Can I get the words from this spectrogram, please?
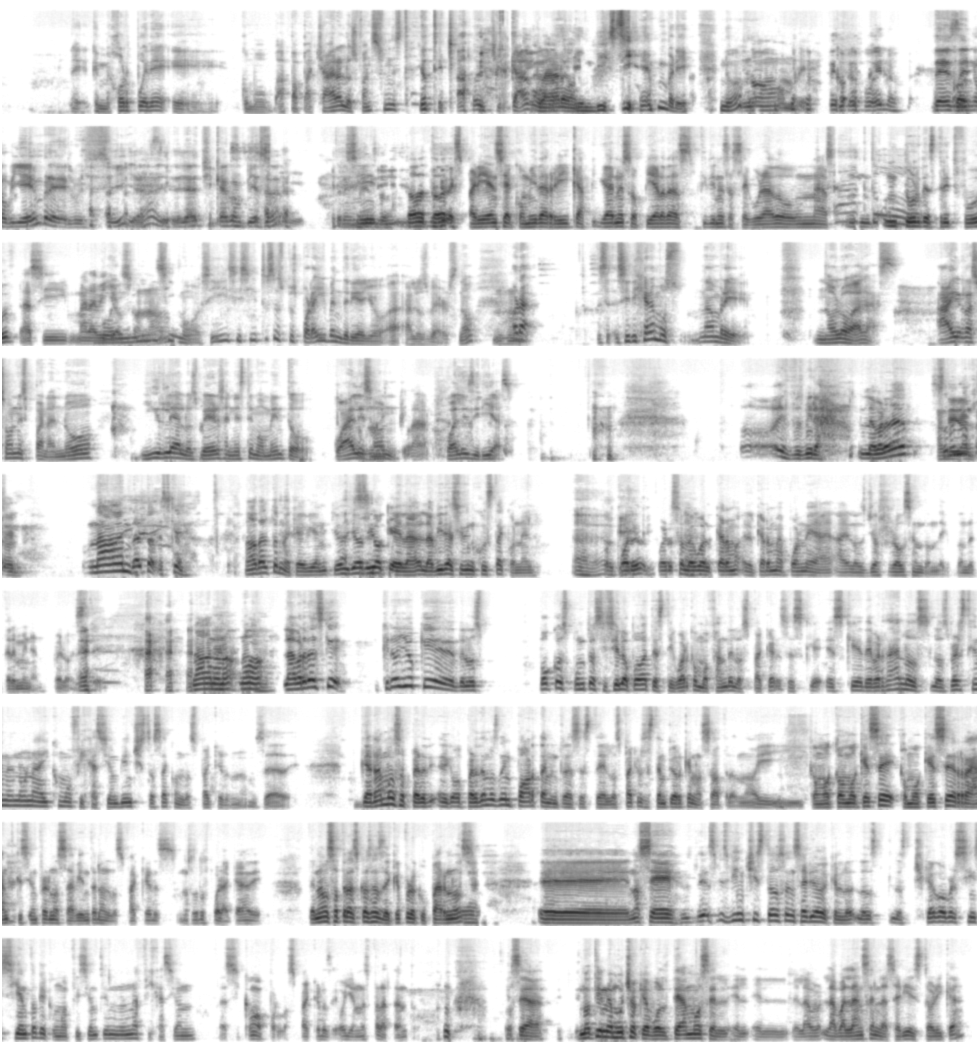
eh, que mejor puede eh, como apapachar a los fans es un estadio techado en Chicago en diciembre, ¿no? No, hombre. Pero bueno. Desde noviembre, Luis, sí, ya, ya Chicago empieza. Sí, toda, toda la experiencia, comida rica, ganes o pierdas, tienes asegurado una, un, tour de street food así maravilloso, Buenísimo. Sí, sí, sí. Entonces, pues por ahí vendría yo a, los Bears, ¿no? Ahora, si, dijéramos, no, hombre, no lo hagas. Hay razones para no irle a los Bears en este momento. ¿Cuáles son? ¿Cuáles dirías? pues mira, la verdad. No, es que no, Dalton me cae bien. Yo, yo digo que la, vida ha sido injusta con él. por, eso luego el karma, el karma pone a, los Josh Rosen donde, donde terminan. Pero este, no, no, no, no. La verdad es que creo yo que de los pocos puntos, y sí lo puedo atestiguar como fan de los Packers, es que, es que de verdad los, los Bears tienen una ahí como fijación bien chistosa con los Packers, ¿no? O sea, ganamos o, perdemos, no importa mientras este, los Packers estén peor que nosotros, ¿no? Y, como, como, que ese, como que ese rant que siempre nos avientan a los Packers, nosotros por acá, tenemos otras cosas de qué preocuparnos. Eh, no sé, es, bien chistoso, en serio, que los, los, Chicago Bears sí siento que como afición tienen una fijación así como por los Packers de, oye, no es para tanto. o sea, no tiene mucho que volteamos la balanza en la serie histórica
